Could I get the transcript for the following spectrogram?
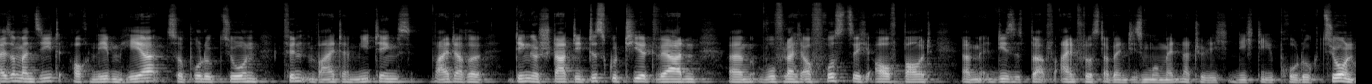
Also man sieht auch nebenher zur Produktion finden weiter Meetings, weitere Dinge statt, die diskutiert werden, ähm, wo vielleicht auch Frust sich aufbaut. Ähm, dieses beeinflusst aber in diesem Moment natürlich nicht die Produktion.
